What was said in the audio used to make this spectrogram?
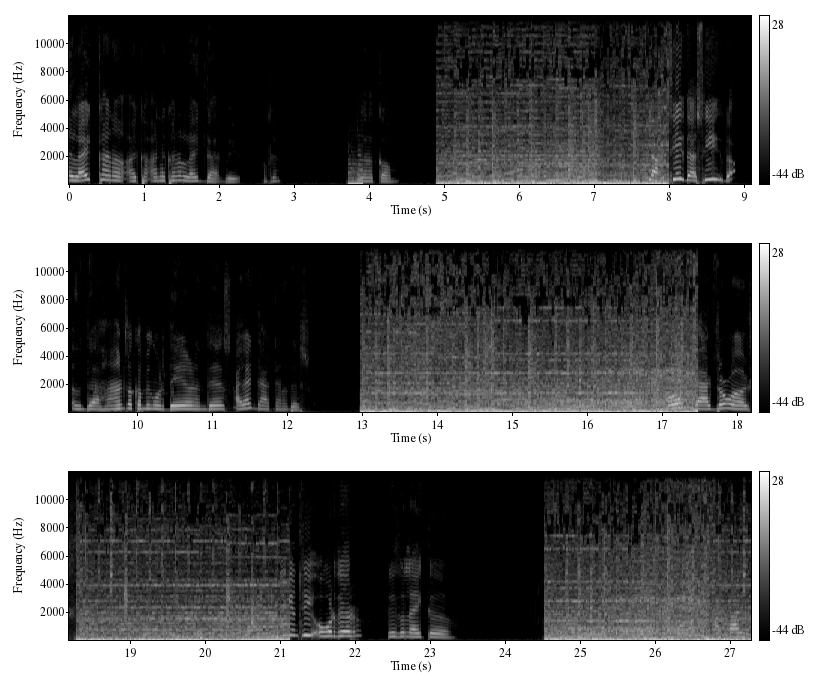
I like kind of, I kind of, kind of like that way. Okay, I'm gonna come. Yeah, see that? See the uh, the hands are coming over there and this. I like that kind of this. Oh, that's the rush. You can see over there. There's a like. Uh, a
